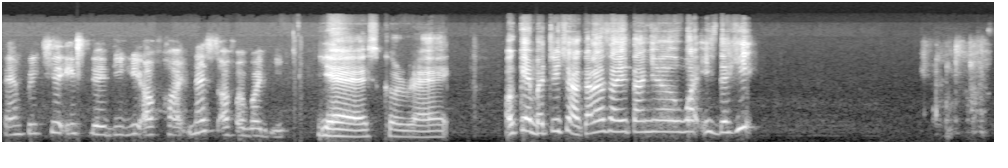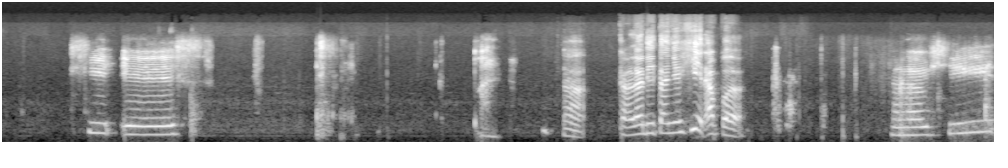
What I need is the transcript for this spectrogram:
Temperature is the degree of hotness of a body. Yes, correct. Okay, Patricia, kalau saya tanya what is the heat? Heat is Ha. Kalau ditanya heat apa? uh, heat.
